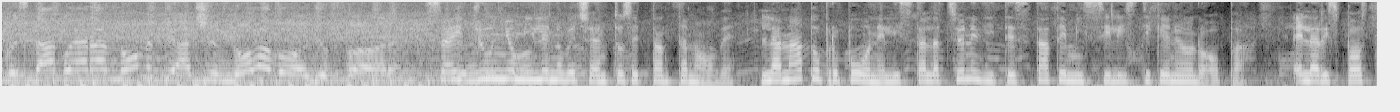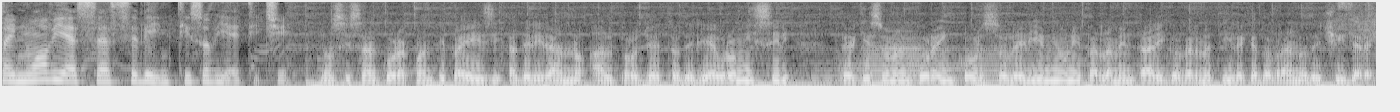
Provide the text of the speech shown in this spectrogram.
Questa guerra non mi piace, non la voglio fare. 6 giugno 1979. La Nato propone l'installazione di testate missilistiche in Europa. È la risposta ai nuovi SS-20 sovietici. Non si sa ancora quanti paesi aderiranno al progetto degli euromissili perché sono ancora in corso le riunioni parlamentari governative che dovranno decidere.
